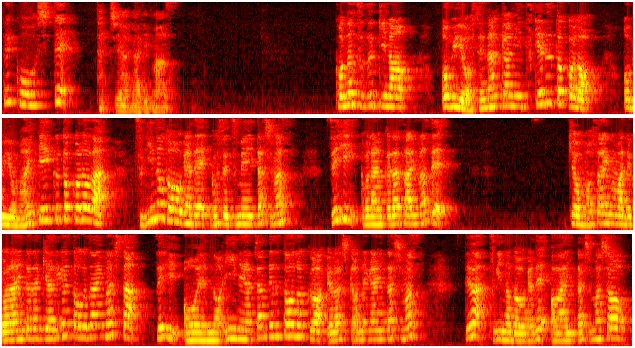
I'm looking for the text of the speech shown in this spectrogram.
でこうして立ち上がります。この続きの帯を背中につけるところ帯を巻いていくところは次の動画でご説明いたします。ぜひご覧くださいませ。今日も最後までご覧いただきありがとうございました。ぜひ応援のいいねやチャンネル登録をよろしくお願いいたします。では次の動画でお会いいたしましょう。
